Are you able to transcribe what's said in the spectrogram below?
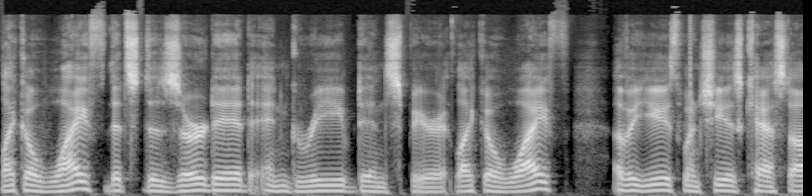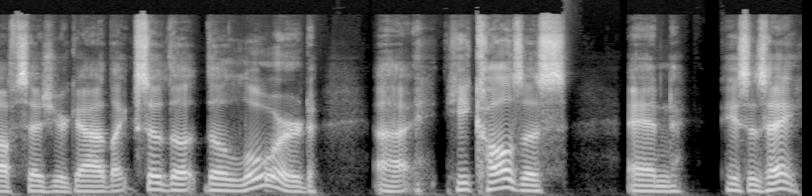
like a wife that's deserted and grieved in spirit, like a wife of a youth when she is cast off, says your God. Like, so the, the Lord, uh, He calls us and He says, Hey,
